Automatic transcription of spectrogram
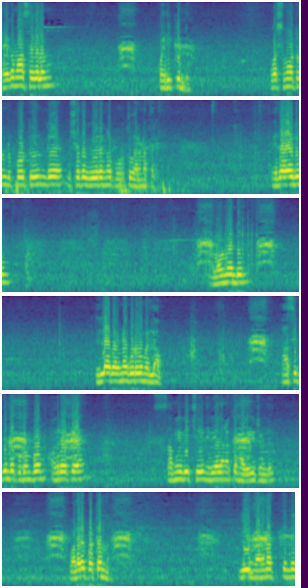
ദേഹമാസകലം പരിക്കുണ്ട്. പോസ്റ്റ്മോർട്ടം റിപ്പോർട്ടിന്റെ വിശദ വിവരങ്ങൾ പുറത്തു വരണത്ര. ഏതായാലും ഗവൺമെന്റും ജില്ലാ ഭരണകൂടവുമെല്ലാം ആസിഫിന്റെ കുടുംബം അവരെയൊക്കെ സമീപിച്ച് നിവേദനമൊക്കെ നൽകിയിട്ടുണ്ട്. വളരെ പെട്ടെന്ന് ഈ മരണത്തിന്റെ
